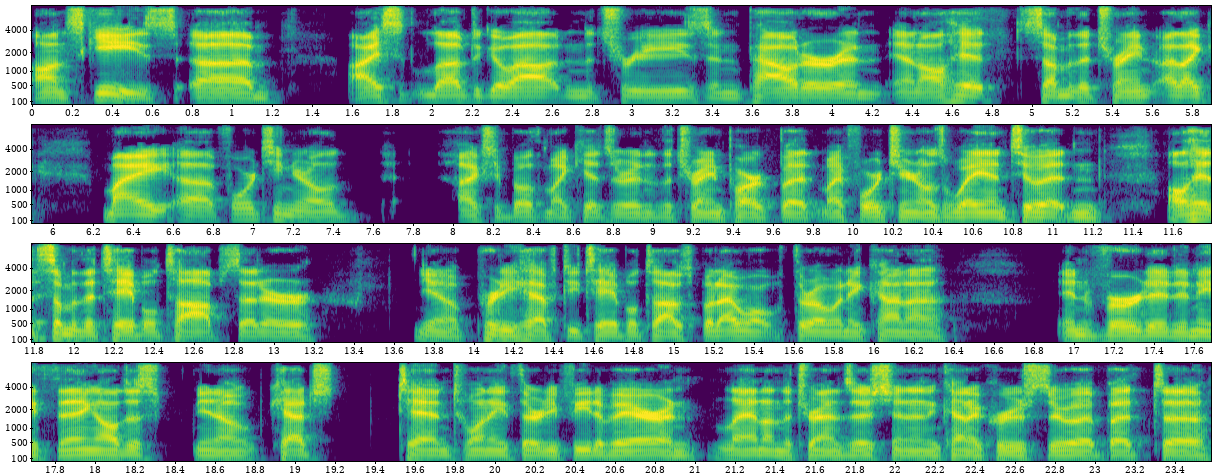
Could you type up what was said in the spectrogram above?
on skis. Um, I love to go out in the trees and powder, and and I'll hit some of the terrain. I like my 14 uh, year old. Actually, both my kids are into the terrain park, but my 14 year old's way into it, and I'll hit some of the tabletops that are, you know, pretty hefty tabletops. But I won't throw any kind of inverted anything. I'll just you know catch 10, 20, 30 feet of air and land on the transition and kind of cruise through it. But uh,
